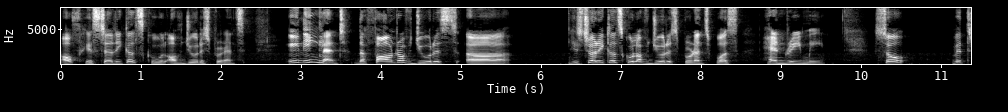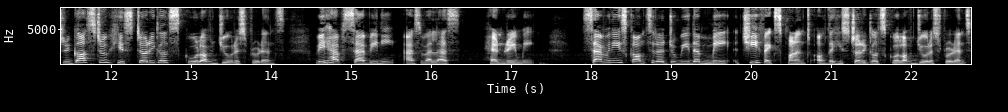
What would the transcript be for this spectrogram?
of historical school of jurisprudence. In England, the founder of juris, uh, historical school of jurisprudence was Henry Maine. So, with regards to historical school of jurisprudence, we have Savigny as well as Henry Maine. Savigny is considered to be the main, chief exponent of the historical school of jurisprudence,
